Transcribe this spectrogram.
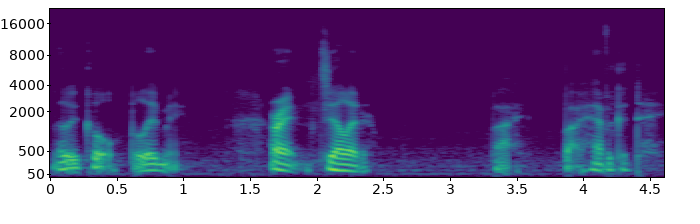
that'll be cool, believe me. All right, see y'all later. Bye. Bye. Have a good day.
